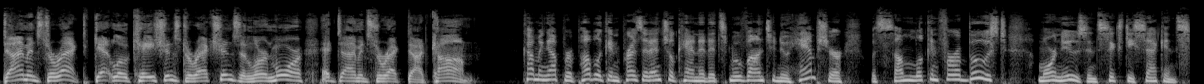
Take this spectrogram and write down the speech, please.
Diamonds Direct. Get locations, directions, and learn more at diamondsdirect.com. Coming up, Republican presidential candidates move on to New Hampshire with some looking for a boost. More news in 60 seconds.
